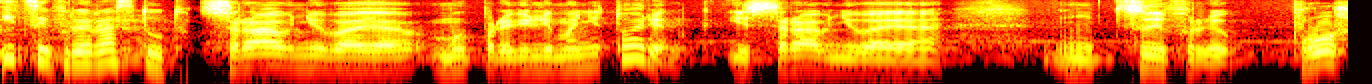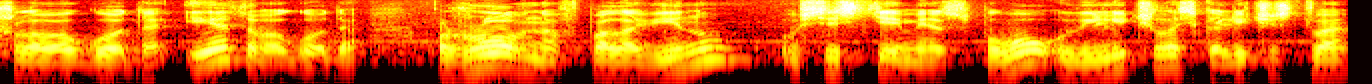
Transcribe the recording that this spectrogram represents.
И цифры растут. Сравнивая, мы провели мониторинг, и сравнивая цифры прошлого года и этого года, ровно в половину в системе СПО увеличилось количество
